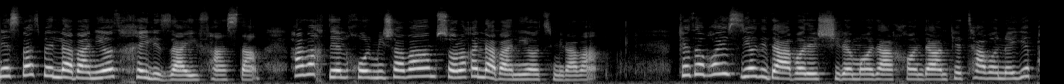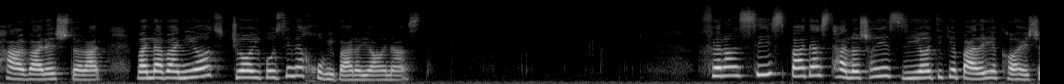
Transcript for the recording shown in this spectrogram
نسبت به لبنیات خیلی ضعیف هستم. هر وقت دلخور می شوم سراغ لبنیات می روم کتاب های زیادی درباره شیر مادر خواندم که توانایی پرورش دارد و لبنیات جایگزین خوبی برای آن است. فرانسیس بعد از تلاش های زیادی که برای کاهش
